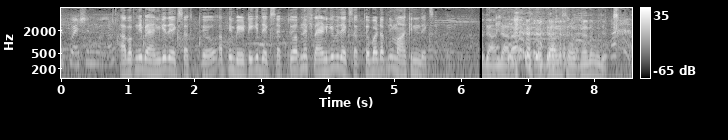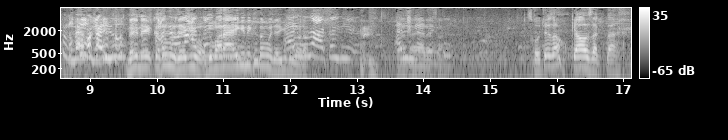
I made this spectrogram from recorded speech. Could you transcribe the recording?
एक क्वेश्चन बोलना आप अपनी बहन की देख सकते हो अपनी बेटी की देख सकते हो अपने फ्रेंड की भी देख सकते हो बट अपनी माँ की नहीं देख सकते। ध्यान जा रहा है अभी सोचने दो मुझे। नहीं नहीं खत्म हो जाएगी वो दोबारा आएगी नहीं खत्म हो जाएगी दोबारा। आता ही नहीं है। ऐसा यार ऐसा। सोचो साहब क्या हो सकता है?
